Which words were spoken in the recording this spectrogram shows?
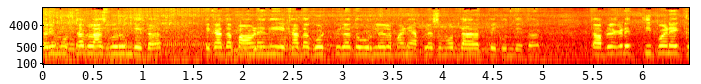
तरी मोठा ग्लास भरून देतात. एखादा पाहुण्याने एखादा गोट पिला तर उरलेलं पाणी आपल्यासमोर दारात फेकून देतात. तर आपल्याकडे ती पण एक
